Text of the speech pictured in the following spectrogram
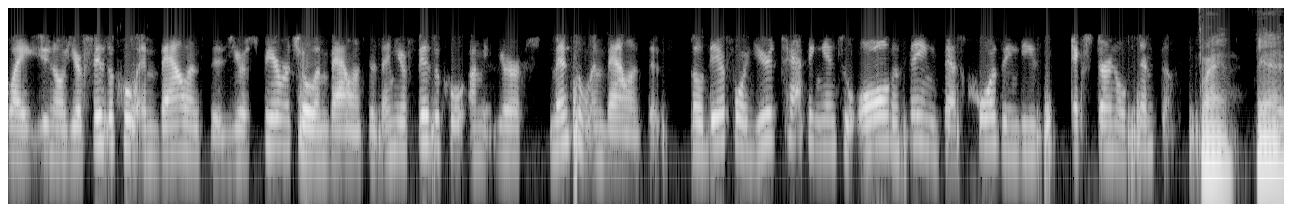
like, you know, your physical imbalances, your spiritual imbalances, and your physical, I mean, your mental imbalances. So therefore, you're tapping into all the things that's causing these external symptoms. Right. Yeah.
